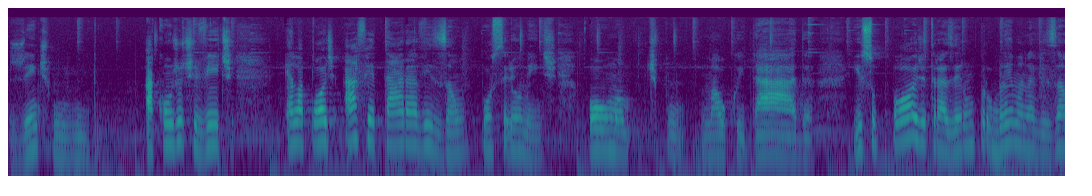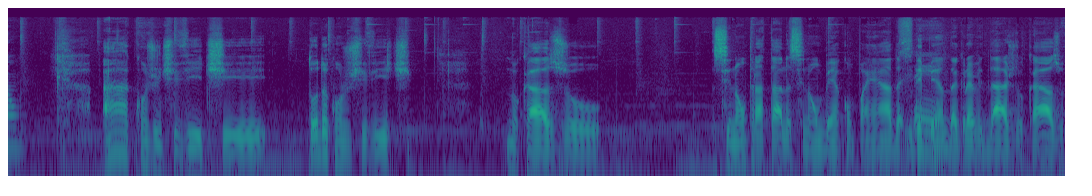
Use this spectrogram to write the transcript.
gente, a conjuntivite, ela pode afetar a visão posteriormente, ou uma, tipo, mal cuidada, isso pode trazer um problema na visão? A conjuntivite, toda conjuntivite, no caso, se não tratada, se não bem acompanhada, Sim. e dependendo da gravidade do caso,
